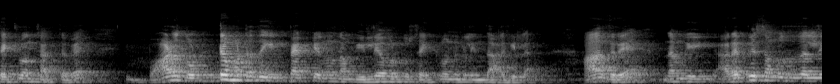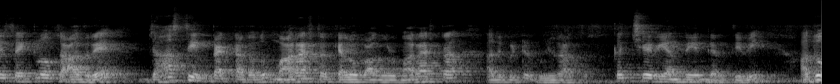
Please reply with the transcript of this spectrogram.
ಸೈಕ್ಲೋನ್ಸ್ ಆಗ್ತವೆ. ಭಾಳ ದೊಡ್ಡ ಮಟ್ಟದ ಇಂಪ್ಯಾಕ್ಟ್ ಏನು ನಮ್ಗೆ ಇಲ್ಲಿಯವರೆಗೂ ಸೈಕ್ಲೋನ್ಗಳಿಂದ ಆಗಿಲ್ಲ. ಆದರೆ ನಮಗೆ ಅರಬ್ಬಿ ಸಮುದ್ರದಲ್ಲಿ ಸೈಕ್ಲೋನ್ಸ್ ಆದರೆ ಜಾಸ್ತಿ ಇಂಪ್ಯಾಕ್ಟ್ ಆಗೋದು ಮಹಾರಾಷ್ಟ್ರದ ಕೆಲವು ಭಾಗಗಳು. ಮಹಾರಾಷ್ಟ್ರ ಅದು ಬಿಟ್ಟರೆ ಗುಜರಾತ್. ಕಚ್ ಏರಿಯಾ ಅಂತ ಏನು ಕರಿತೀವಿ? ಅದು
